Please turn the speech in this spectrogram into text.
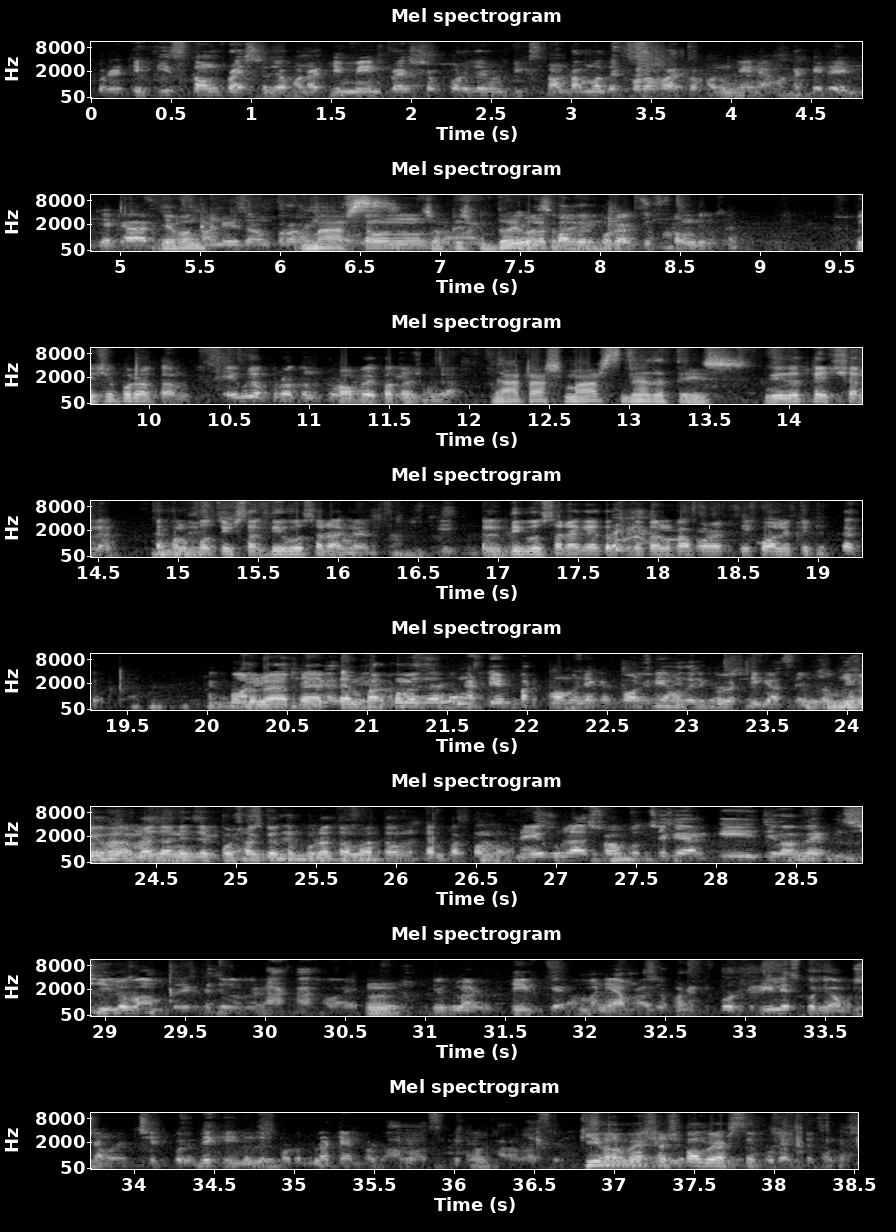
ওটা কি ডিসকাউন্ট প্রাইসটা যখন আর কি মেইন প্রাইসটা পরে যখন ডিসকাউন্ট আমাদের করা হয় তখন মেইন অ্যামাউন্টটা কেটে যেটা এবং নির্ধারণ করা হয়। মার্চ দুই বছর কবে প্রোডাক্ট ডিসকাউন্ট দিচ্ছে? বেশি পুরাতন? এগুলো পুরাতন হবে কবে কত সালে? আঠাশ মার্চ দুই হাজার তেইশ। দুই হাজার তেইশ সালে? এখন পঁচিশ সাল দুই বছর আগে। তাহলে দুই বছর আগে এত পুরাতন কাপড়ের কি কোয়ালিটি ঠিক থাকে? Quality ঠিক আছে। টেম্পার কমে যায় না? না টেম্পার কমে না কোয়ালিটি আমাদের এগুলো ঠিক আছে। আমরা জানি যে পোশাক যত পুরাতন হয় তাহলে টেম্পার কম। মানে এগুলা সব হচ্ছে আর কি যেভাবে আর কি ছিল বা আমাদের এখানে যেভাবে রাখা হয় ঠিক মানে আমরা যখন একটা প্রোডাক্ট রিলিজ করি অবশ্যই আমরা চেক করে দেখি নিই যে প্রোডাক্টগুলো টেম্পার ভালো আছে খারাপ আছে। কীভাবে কবে আসছে প্রোডাক্ট এখানে?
